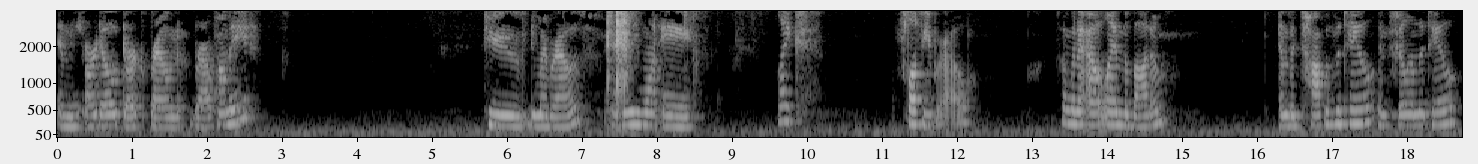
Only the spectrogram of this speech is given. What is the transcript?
and the Ardell Dark Brown Brow Pomade to do my brows. I really want a, like, fluffy brow. So I'm gonna outline the bottom and the top of the tail and fill in the tail,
